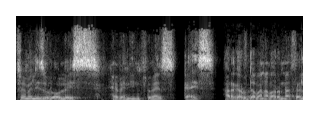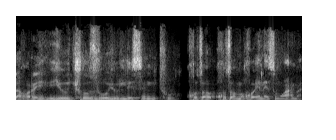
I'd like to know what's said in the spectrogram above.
Families will always have an influence guys. Ha re ka ruta bana ba rona fela gore you choose who you listen to. Go tswa mo go ene sengwana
